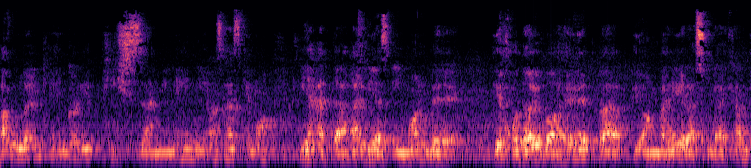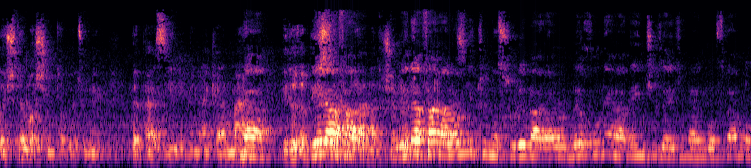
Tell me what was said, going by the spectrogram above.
قبول داریم که انگار یه پیش زمینه نیاز هست که ما یه حداقلی از ایمان به یه خدای واحد و پیامبری رسول اکرم داشته باشیم تا بتونیم بپذیریم. یعنی اگر من نه. یه دو تا نفر یه نفر الان می‌تونه سوره بقره رو بخونه همه این چیزایی که من گفتم و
